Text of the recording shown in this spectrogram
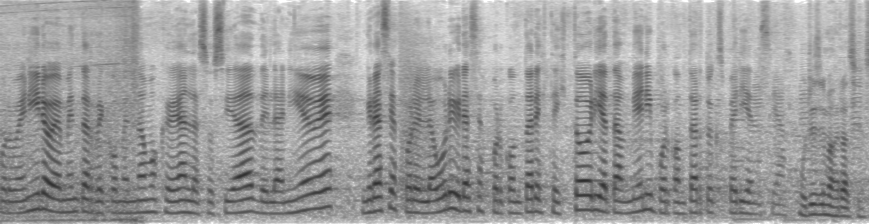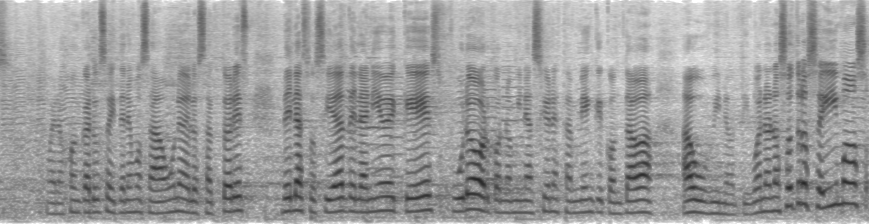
por venir. Obviamente recomendamos que vean La Sociedad de la Nieve. Gracias por el laburo y gracias por contar esta historia también y por contar tu experiencia. Muchísimas gracias. Bueno, Juan Caruso, ahí tenemos a uno de los actores de La Sociedad de la Nieve, que es Furor, con nominaciones también que contaba Agus Binotti. Bueno, nosotros seguimos...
